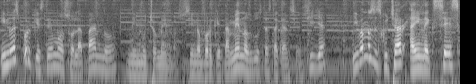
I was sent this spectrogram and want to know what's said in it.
Y no es porque estemos solapando, ni mucho menos, sino porque también nos gusta esta cancioncilla. Y vamos a escuchar a Inexcess.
